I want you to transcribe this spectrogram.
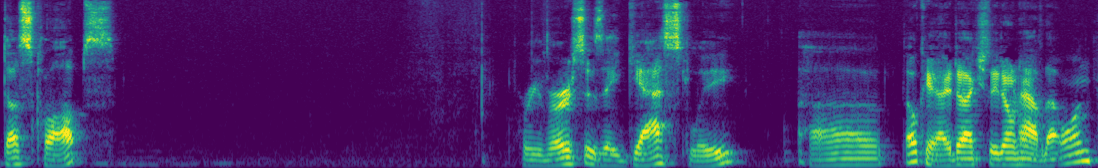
Dusclops, Reverse is a Gastly. Uh, okay, I actually don't have that one.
